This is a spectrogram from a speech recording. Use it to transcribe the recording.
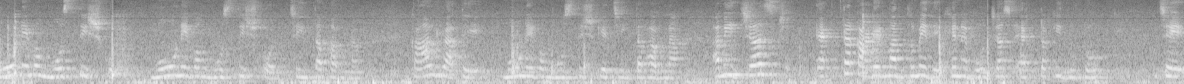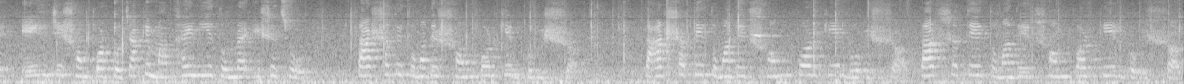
মন এবং মস্তিষ্ক, মন এবং মস্তিষ্ক চিন্তাভাবনা। কাল রাতে মন এবং মস্তিষ্কের চিন্তাভাবনা। আমি জাস্ট একটা কার্ডের মাধ্যমে দেখে নেব জাস্ট একটা কি দুটো। যে এই যে সম্পর্ক যাকে মাথায় নিয়ে তোমরা এসেছ, তার সাথে তোমাদের সম্পর্কের ভবিষ্যৎ। তার সাথে তোমাদের সম্পর্কের ভবিষ্যৎ। তার সাথে তোমাদের সম্পর্কের ভবিষ্যৎ।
